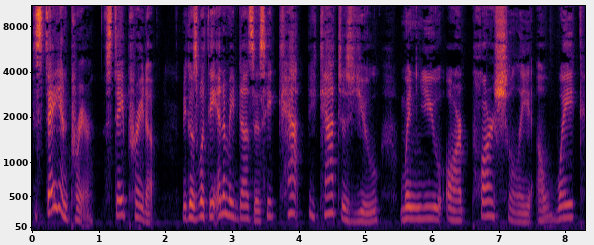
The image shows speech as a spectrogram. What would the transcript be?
stay in prayer, stay prayed up. Because what the enemy does is he, cat, he catches you when you are partially awake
